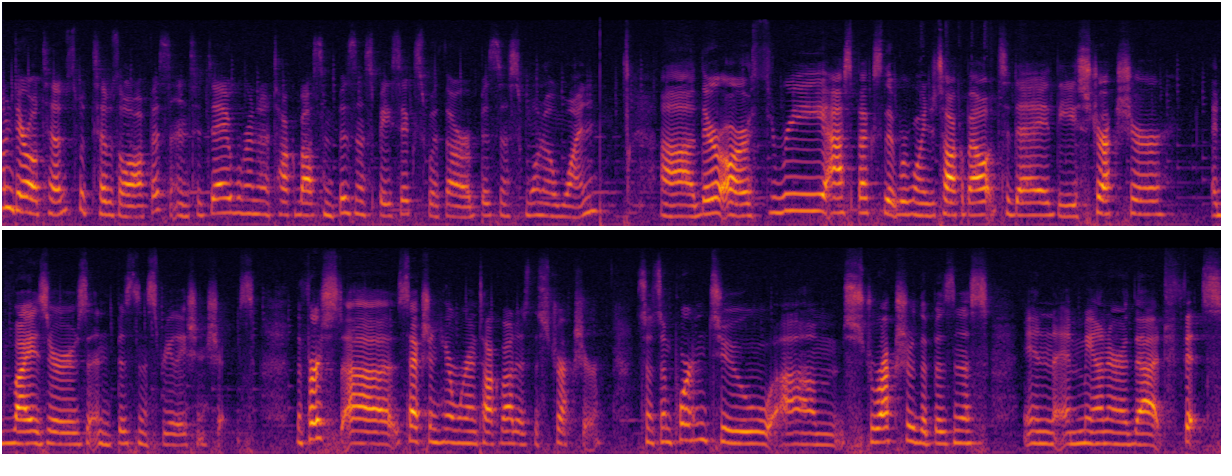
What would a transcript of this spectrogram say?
I'm Daryle Tibbs with Tibbs Law Office, and today we're going to talk about some business basics with our Business 101. Uh, there are three aspects that we're going to talk about today the structure, advisors, and business relationships. The first uh, section here we're going to talk about is the structure. So it's important to um, structure the business in a manner that fits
